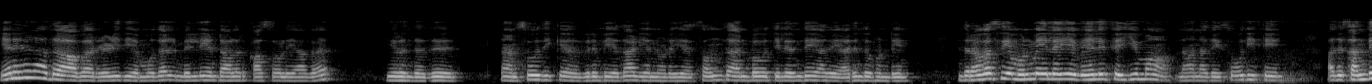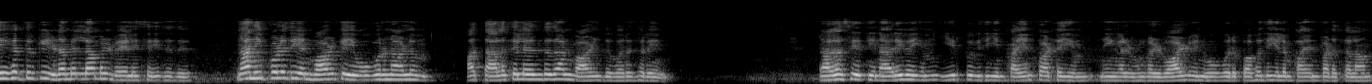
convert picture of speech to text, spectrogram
ஏனெனில் அது அவர் எழுதிய முதல் மில்லியன் டாலர் காசோலையாக இருந்தது. நான் சோதிக்க விரும்பியதால் என்னுடைய சொந்த அனுபவத்திலிருந்தே அதை அறிந்து கொண்டேன். இந்த ரகசியம் உண்மையிலேயே வேலை செய்யுமா? நான் அதை சோதித்தேன். அது சந்தேகத்திற்கு இடமில்லாமல் வேலை செய்தது. நான் இப்பொழுது என் வாழ்க்கையை ஒவ்வொரு நாளும் அத்தலத்திலிருந்து தான் வாழ்ந்து வருகிறேன். ரகசியத்தின் அறிவையும் ஈர்ப்பு விதியின் பயன்பாட்டையும் நீங்கள் உங்கள் வாழ்வின் ஒவ்வொரு பகுதியிலும் பயன்படுத்தலாம்.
